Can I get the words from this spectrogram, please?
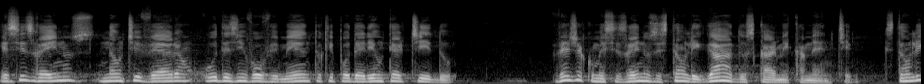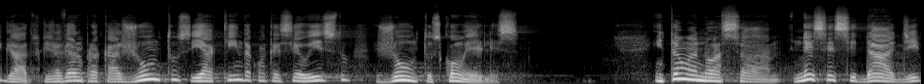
esses reinos não tiveram o desenvolvimento que poderiam ter tido. Veja como esses reinos estão ligados karmicamente estão ligados, que já vieram para cá juntos e aqui ainda aconteceu isto juntos com eles. Então a nossa necessidade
